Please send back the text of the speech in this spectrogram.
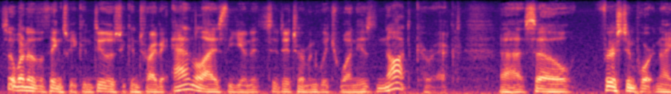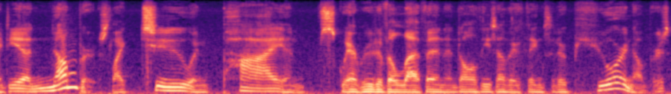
So one of the things we can do is we can try to analyze the units to determine which one is not correct. Uh, so First important idea, numbers like 2 and pi and square root of 11 and all these other things that are pure numbers,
